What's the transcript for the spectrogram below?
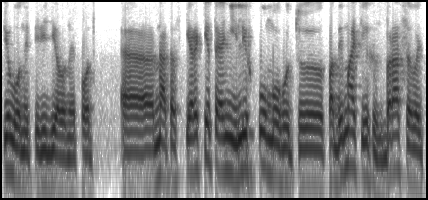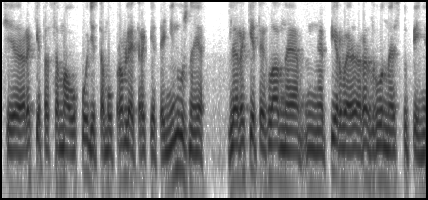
пилоны, переделаны под Э, натовские ракеты, они легко могут э, поднимать их, сбрасывать. Э, ракета сама уходит, там управлять ракетой не нужно. Для ракеты главная первая разгонная ступень.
